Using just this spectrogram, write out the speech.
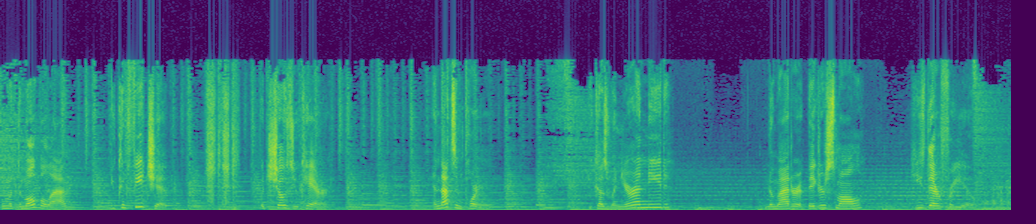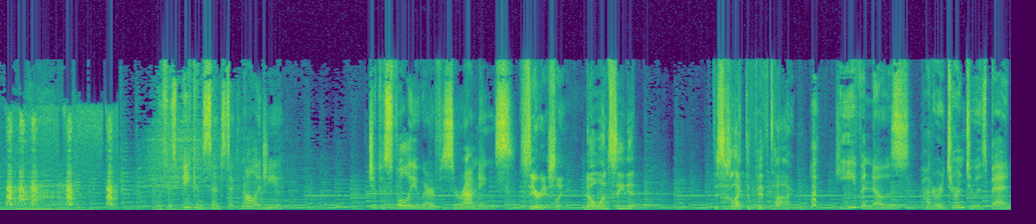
And with the mobile app, you can feed Chip, which shows you care. And that's important, because when you're in need, no matter it big or small, he's there for you. With his beacon sense technology, Chip is fully aware of his surroundings. Seriously, no one's seen it? This is like the fifth time. even knows how to return to his bed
